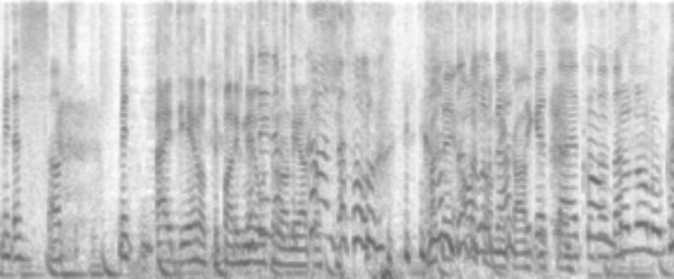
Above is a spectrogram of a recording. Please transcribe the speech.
mitä sä sanot? Mit, Äiti erotti pari mä neutronia tästä tossa. kantasolu, kantasolukastiketta, että tota, Kantasoluka.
